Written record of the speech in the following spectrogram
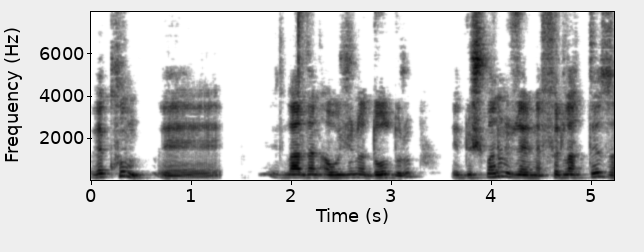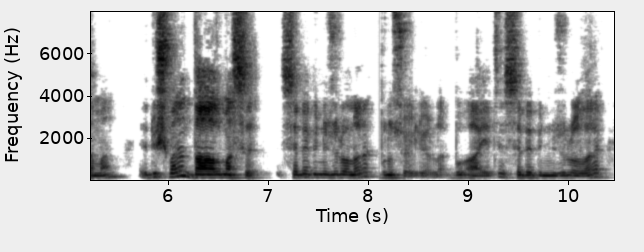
ve kum e, lardan avucuna doldurup e, düşmanın üzerine fırlattığı zaman e, düşmanın dağılması sebebi nüzul olarak bunu söylüyorlar. Bu ayetin sebebi nüzul olarak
